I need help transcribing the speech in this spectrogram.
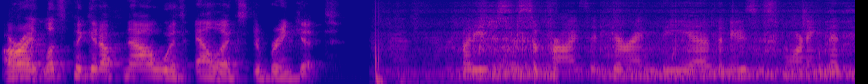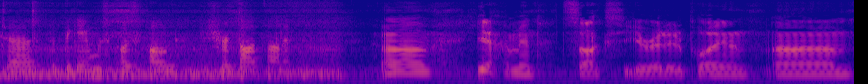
All right, let's pick it up now with Alex DeBrincat. Everybody just is surprised at hearing the uh, the news this morning that, uh, that the game was postponed. Just your thoughts on it? Um, yeah, I mean, it sucks. You get ready to play, and um,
